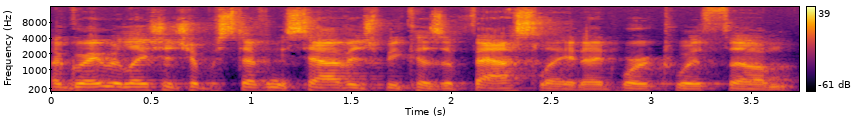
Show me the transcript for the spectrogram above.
a great relationship with Stephanie Savage because of Fastlane. I'd worked with um,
